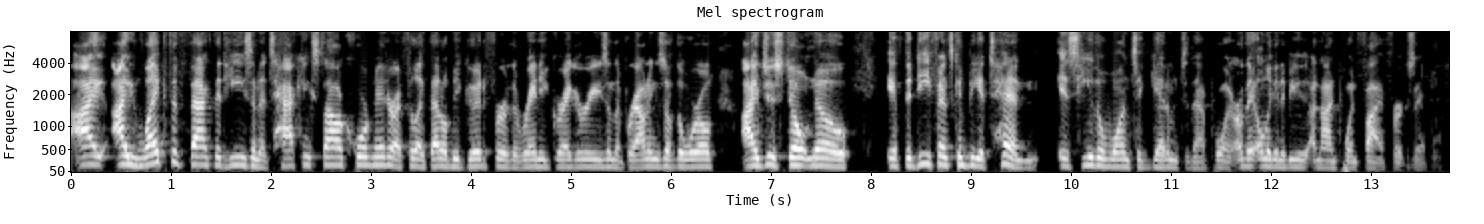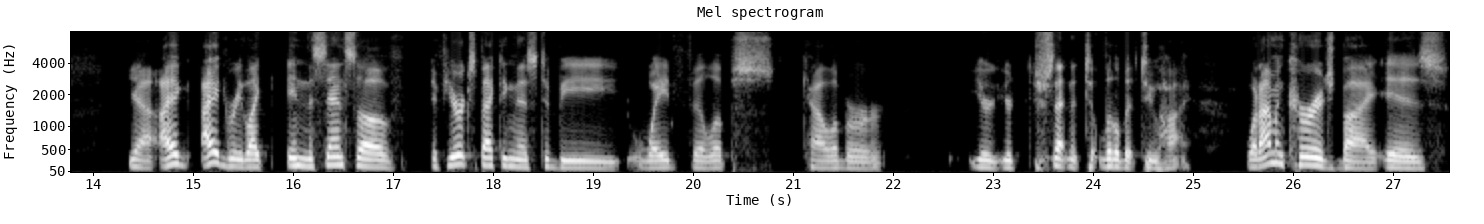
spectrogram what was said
I I like the fact that he's an attacking style coordinator. I feel like that'll be good for the Randy Gregories and the Brownings of the world. I just don't know if the defense can be a 10, is he the one to get him to that point? Are they only going to be a 9.5, for example? Yeah, I I agree. Like in the sense of if you're expecting this to be Wade Phillips caliber, you're you're setting it a little bit too high. What I'm encouraged by is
